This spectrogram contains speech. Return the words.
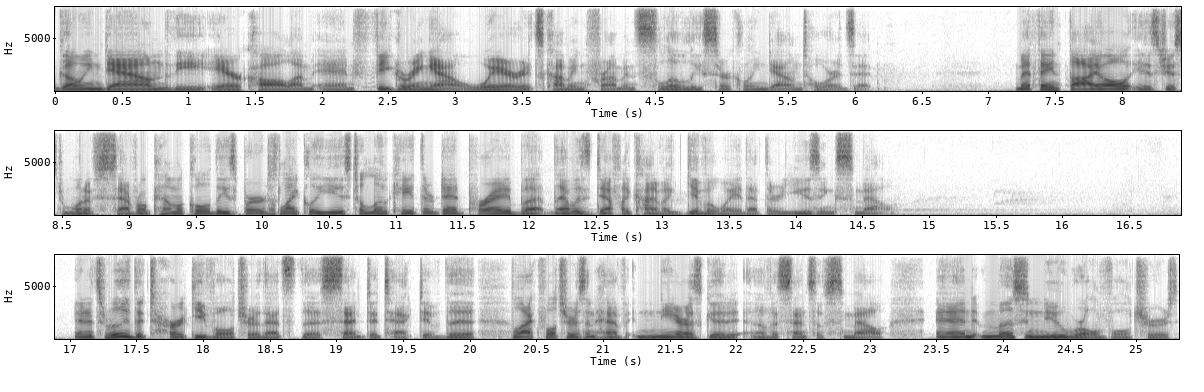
going down the air column and figuring out where it's coming from and slowly circling down towards it. Methane thiol is just one of several chemicals these birds likely use to locate their dead prey, but that was definitely kind of a giveaway that they're using smell. And it's really the turkey vulture that's the scent detective. The black vulture doesn't have near as good of a sense of smell. And most New World vultures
